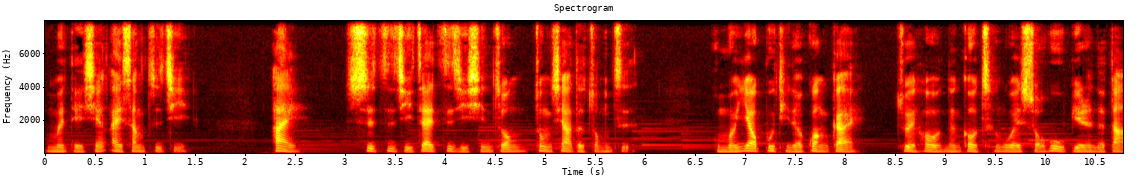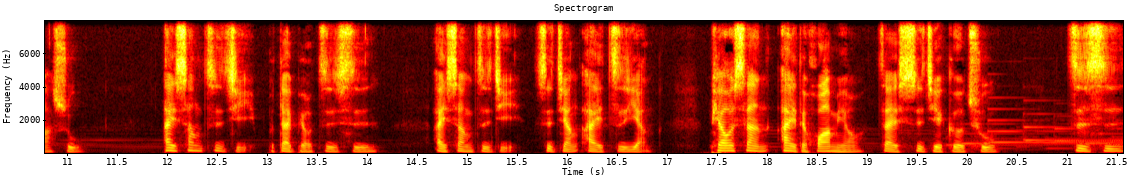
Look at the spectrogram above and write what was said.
我们得先爱上自己。爱是自己在自己心中种下的种子，我们要不停的灌溉。最后能够成为守护别人的大树。爱上自己不代表自私，爱上自己是将爱滋养，飘散爱的花苗在世界各处。自私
